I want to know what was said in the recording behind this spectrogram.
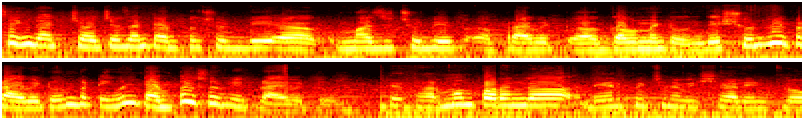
saying that churches and temples should be, uh, masjid should be uh, private, uh, government owned. They should be private owned, but even temples should be private owned. అంటే ధర్మం పరంగా నేర్పించిన విషయాలు ఇంట్లో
